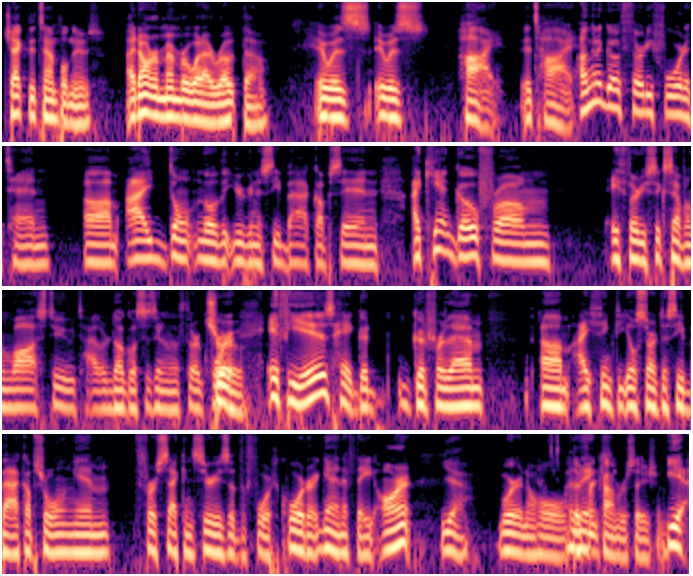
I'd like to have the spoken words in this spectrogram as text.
Check the Temple News. I don't remember what I wrote though. It was it was high. It's high. I'm gonna go 34 to 10. Um, I don't know that you're gonna see backups in. I can't go from a 36-7 loss to Tyler Douglas is in the third quarter. True. If he is, hey, good good for them. Um, I think that you'll start to see backups rolling in first second series of the fourth quarter. Again, if they aren't, Yeah, we're in a whole I different think- conversation. yeah,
